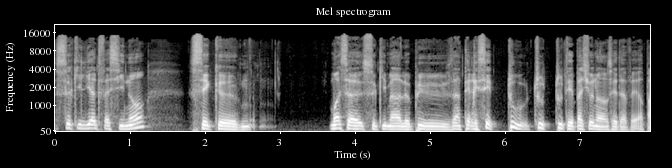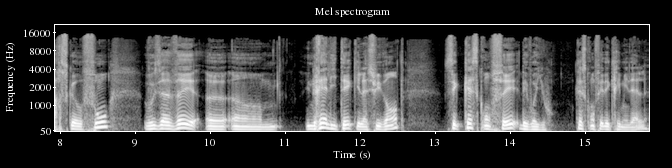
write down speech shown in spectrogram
Ce qu'il y a de fascinant, c'est que moi, ce qui m'a le plus intéressé, tout, tout, tout, est passionnant dans cette affaire, parce qu'au fond, vous avez une réalité qui est la suivante, c'est qu'est-ce qu'on fait des voyous? Qu'est-ce qu'on fait des criminels?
